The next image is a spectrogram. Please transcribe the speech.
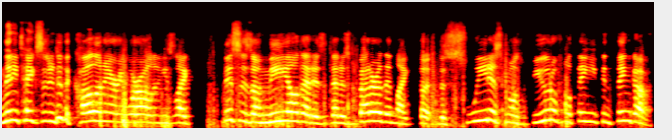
And then he takes it into the culinary world and he's like, this is a meal that is that is better than like the, the sweetest, most beautiful thing you can think of.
